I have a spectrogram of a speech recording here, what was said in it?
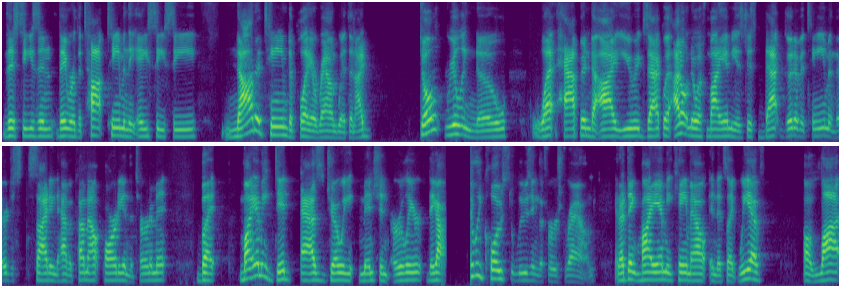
this season. They were the top team in the ACC, not a team to play around with. And I don't really know what happened to IU exactly. I don't know if Miami is just that good of a team and they're just deciding to have a come out party in the tournament. But Miami did, as Joey mentioned earlier, they got really close to losing the first round. And I think Miami came out and it's like, we have a lot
